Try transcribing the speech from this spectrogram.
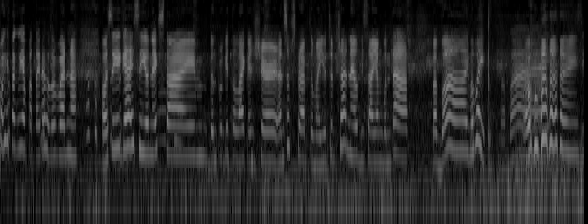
Magita kuya, patay na sa taban na. O sige guys, see you next time. Don't forget to like and share and subscribe to my YouTube channel, Bisayang Bundak. Bye-bye. Bye-bye. Bye-bye.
